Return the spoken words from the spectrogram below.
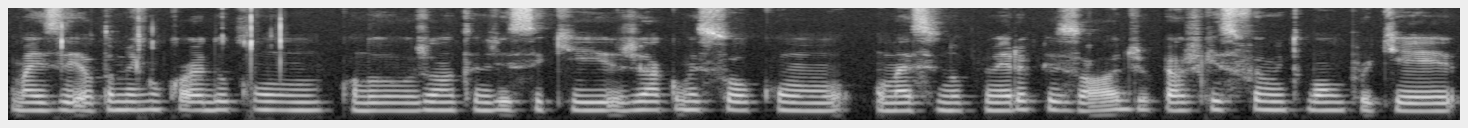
Mas eu também concordo com quando o Jonathan disse que já começou com o Messi no primeiro episódio. Eu acho que isso foi muito bom, porque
